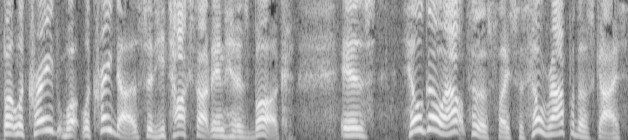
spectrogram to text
But Lecrae, what Lecrae does that he talks about in his book is He'll go out to those places. He'll rap with those guys,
